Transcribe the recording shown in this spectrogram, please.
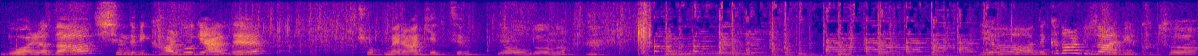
Bu arada şimdi bir kargo geldi. Çok merak ettim ne olduğunu. ne kadar güzel bir kutu.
